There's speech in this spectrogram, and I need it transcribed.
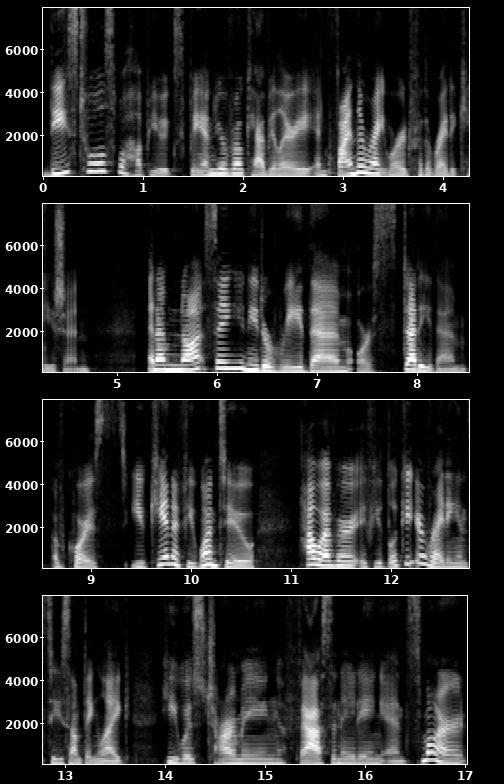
These tools will help you expand your vocabulary and find the right word for the right occasion. And I'm not saying you need to read them or study them. Of course, you can if you want to. However, if you look at your writing and see something like, he was charming, fascinating, and smart,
